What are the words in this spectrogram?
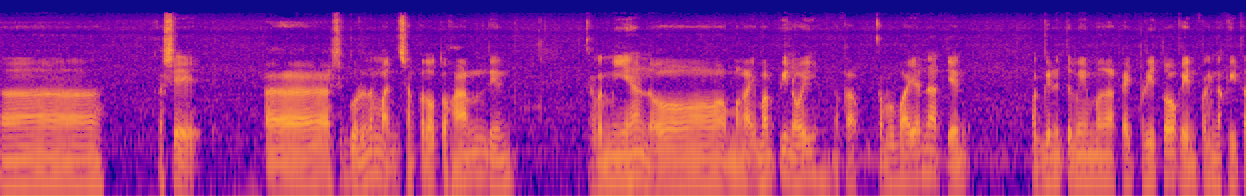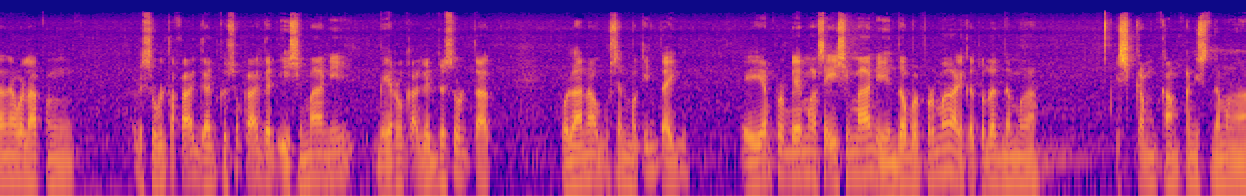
Uh, kasi uh, siguro naman isang katotohanan din karamihan o mga ibang Pinoy na kababayan natin pag ganito may mga kahit free token, pag nakita na wala pang resulta kaagad, gusto kaagad easy money, meron kaagad resulta, wala na gusto na magintay, eh, ang problema sa easy money, yung double for money, katulad ng mga scam companies na mga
